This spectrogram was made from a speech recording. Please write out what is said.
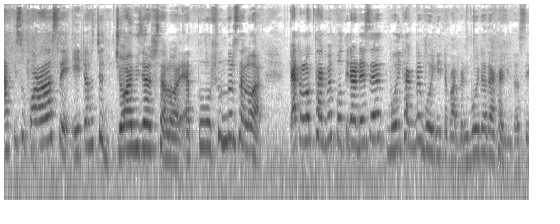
আর কিছু করার আছে? এটা হচ্ছে জয় বিজয়ের সালোয়ার। এত সুন্দর সালোয়ার। ক্যাটালগ থাকবে প্রতিটা ড্রেসে, বই থাকবে, বই নিতে পারবেন। বইটা দেখা দিতেছি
